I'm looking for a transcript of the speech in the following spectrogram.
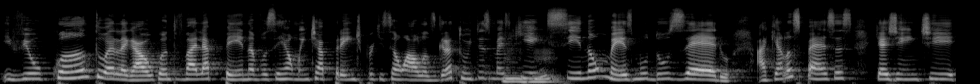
e viu o quanto é legal, o quanto vale a pena, você realmente aprende, porque são aulas gratuitas, mas uhum. que ensinam mesmo do zero. Aquelas peças que a gente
